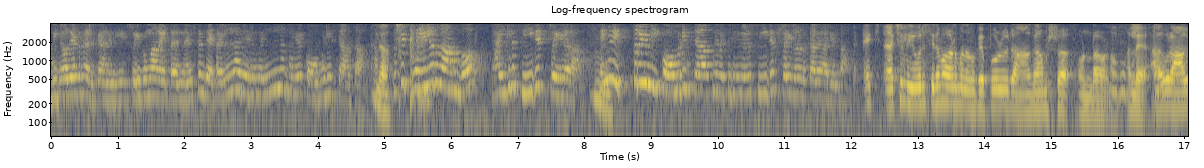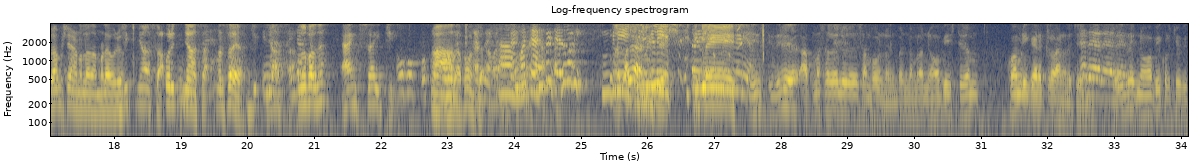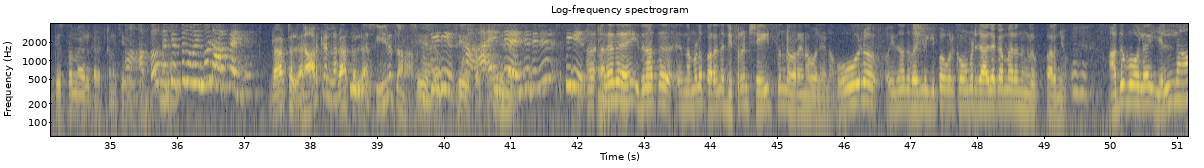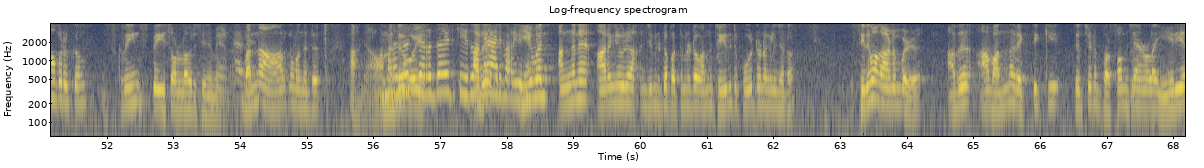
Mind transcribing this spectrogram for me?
വിനോദേട്ടൻ എടുക്കുകയാണെങ്കിൽ ശ്രീകുമാർ ഏട്ടൻ നെൽസൺ ചേട്ടൻ എല്ലാവരും എടുക്കുമ്പോൾ എല്ലാം ഭയങ്കര കോമഡി സ്റ്റാർസാ ആണ് പക്ഷെ ട്രെയിലർ കാണുമ്പോൾ ഭയങ്കര സീരിയസ് ട്രെയിലറാ എങ്ങനെ ഇത്രയും ഈ കോമഡി സ്റ്റാർസിനെ വെച്ചിട്ട് ഇങ്ങനെ ഒരു സീരിയസ് ട്രെയിലർ എടുക്കാതെ കാര്യം എന്താ? ആക്ച്വലി ഒരു സിനിമ കാണുമ്പോൾ നമുക്ക് എപ്പോഴും ഒരു ആകാംക്ഷ ഉണ്ടാവണം അല്ലേ? ആ ഒരു ആകാംക്ഷയാണല്ലോ നമ്മളെ ഒരു ജിജ്ഞാസ. ഒരു ജിജ്ഞാസ മനസ്സിലായോ? ജിജ്ഞാസ. പറഞ്ഞ. ആങ്സൈറ്റി. ആ അതെ അപ്പൊ മനസ്സിലായി ഇംഗ്ലീഷ് ഇംഗ്ലീഷ് ഇതിൽ ഇതിൽ ആത്മസഭയിലൊരു സംഭവം ഉണ്ട് ഇപ്പം നമ്മളെ നോബി സ്ഥിരം കോമഡി ക്യാരക്ടറാണല്ലോ ചെയ്തത്. നോബി കുറച്ച് വ്യത്യസ്തമായ ഒരു ക്യാരക്ടറാണ് ചെയ്തത്. ഡാർക്ക് അല്ല. ഡാർക്ക് അല്ല. ഡാർക്ക് അല്ല. സീരിയസ് ആണ്. സീരിയസ് എന്റെ എന്റെ ഇതിൽ സീരിയസ് അതായത് ഇതിനകത്ത് നമ്മൾ പറയുന്ന ഡിഫറെന്റ് ഷെയ്ഡ്സ് എന്ന് പറയുന്ന പോലെയാണ്. ഓരോ ഇതിനകത്ത് വരുന്ന ഇപ്പോൾ ഒരു കോമഡി രാജാക്കന്മാരെ നിങ്ങൾ പറഞ്ഞു. അതുപോലെ എല്ലാവർക്കും സ്ക്രീൻ സ്പേസ് ഉള്ള ഒരു സിനിമയാണ്. വന്ന ആർക്കും വന്നിട്ട് ആ ഞാൻ വന്നിട്ട് പോയി. ചെറുതായിട്ട് ചെയ്തു അത് അങ്ങനെ ആരും പറയൂല ഈവൻ അങ്ങനെ ആരെങ്കിലും ഒരു അഞ്ച് മിനിറ്റോ പത്ത് മിനിറ്റോ വന്ന് ചെയ്തിട്ട് പോയിട്ടുണ്ടെങ്കിലും ചേട്ടാ സിനിമ കാണുമ്പോൾ അത് ആ വന്ന വ്യക്തിക്ക് തീർച്ചയായിട്ടും പെർഫോം ചെയ്യാനുള്ള ഏരിയ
